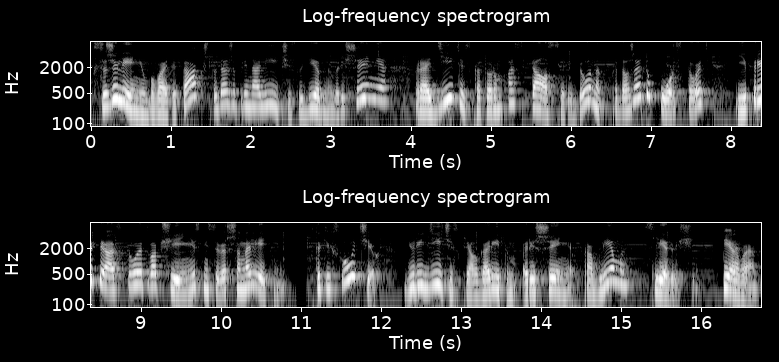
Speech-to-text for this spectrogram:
К сожалению, бывает и так, что даже при наличии судебного решения родитель, с которым остался ребенок, продолжает упорствовать и препятствует в общении с несовершеннолетним. В таких случаях юридический алгоритм решения проблемы следующий. Первое.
